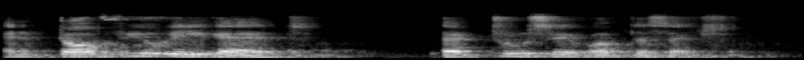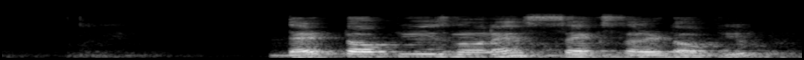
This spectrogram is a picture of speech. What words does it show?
and top view will get the true shape of the section. That top view is known as sectional top view.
